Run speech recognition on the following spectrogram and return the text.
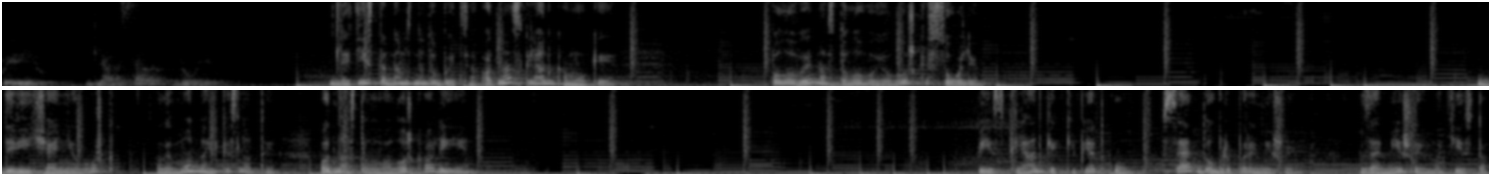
пиріг для веселих друзів. Для тіста нам знадобиться одна склянка муки, половина столової ложки солі, дві чайні ложки лимонної кислоти, одна столова ложка олії. Пів склянки кип'ятку. Все добре перемішуємо. Замішуємо тісто.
